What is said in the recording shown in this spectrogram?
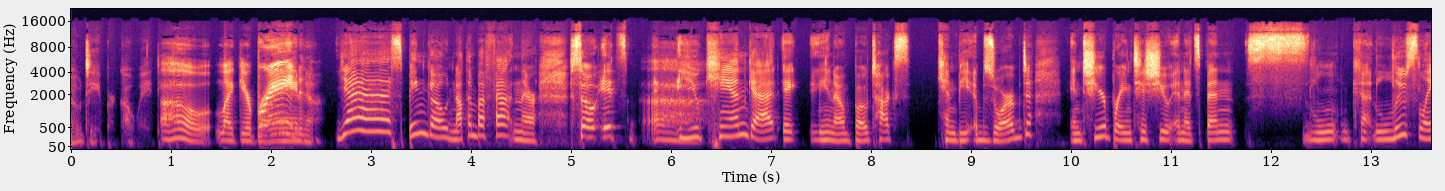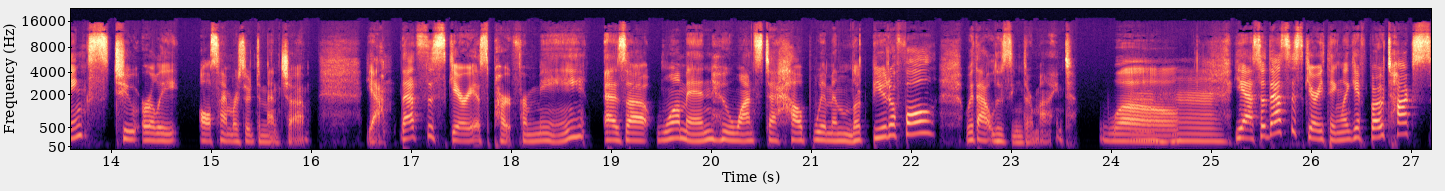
go deeper, go way deeper. Oh, like your brain. brain. Yes, bingo. Nothing but fat in there. So it's you can get it, you know, Botox can be absorbed into your brain tissue and it's been loose links to early Alzheimer's or dementia. Yeah, that's the scariest part for me as a woman who wants to help women look beautiful without losing their mind. Whoa. Mm-hmm. Yeah, so that's the scary thing. Like if Botox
